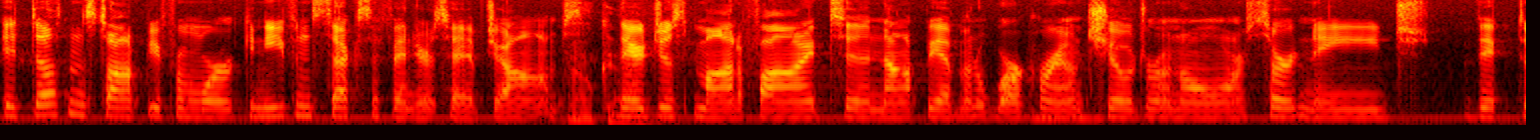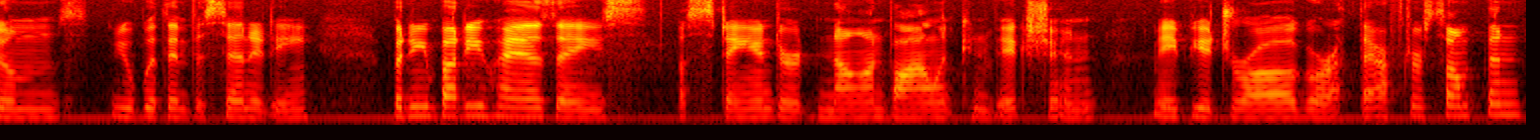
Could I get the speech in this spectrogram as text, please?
It doesn't stop you from working. Even sex offenders have jobs. Okay. They're just modified to not be able to work around children or certain age victims you know, within vicinity. But anybody who has a, a standard nonviolent conviction, maybe a drug or a theft or something,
